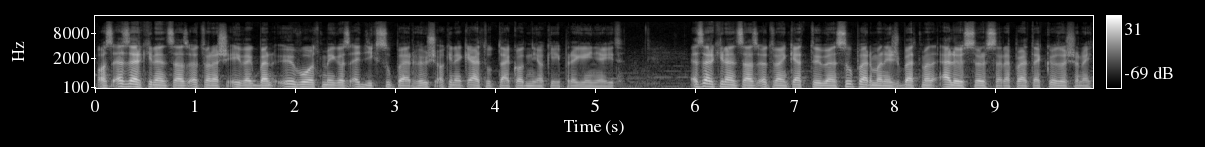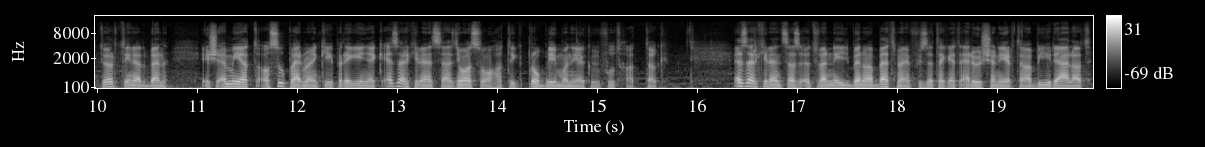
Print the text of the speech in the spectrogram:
Az 1950-es években ő volt még az egyik szuperhős, akinek el tudták adni a képregényeit. 1952-ben Superman és Batman először szerepeltek közösen egy történetben, és emiatt a Superman képregények 1986-ig probléma nélkül futhattak. 1954-ben a Batman füzeteket erősen érte a bírálat,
